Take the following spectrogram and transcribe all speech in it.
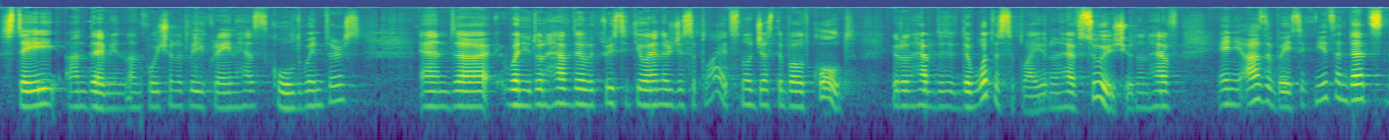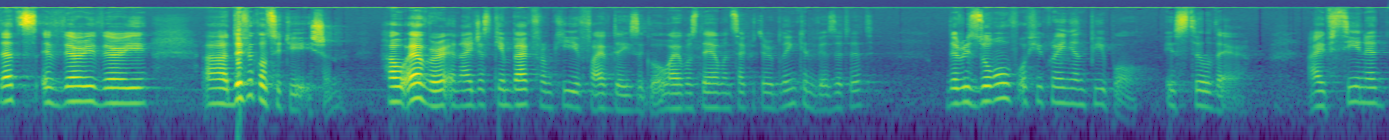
stay under, I mean, unfortunately, Ukraine has cold winters. And uh, when you don't have the electricity or energy supply, it's not just about cold. You don't have the, the water supply, you don't have sewage, you don't have any other basic needs, and that's, that's a very, very uh, difficult situation. However, and I just came back from Kiev five days ago, I was there when Secretary Blinken visited, the resolve of Ukrainian people is still there. I've seen it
